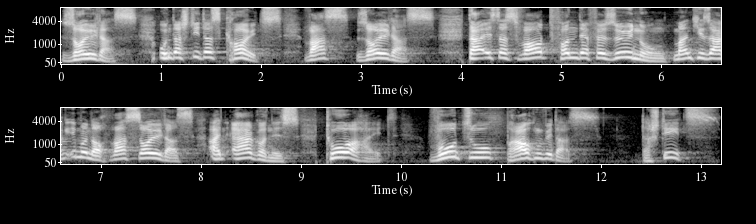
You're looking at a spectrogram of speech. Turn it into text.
soll das? Und da steht das Kreuz. Was soll das? Da ist das Wort von der Versöhnung. Manche sagen immer noch, was soll das? Ein Ärgernis, Torheit. Wozu brauchen wir das? Da steht's.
